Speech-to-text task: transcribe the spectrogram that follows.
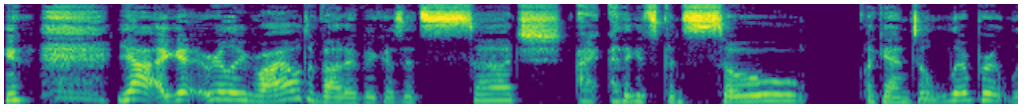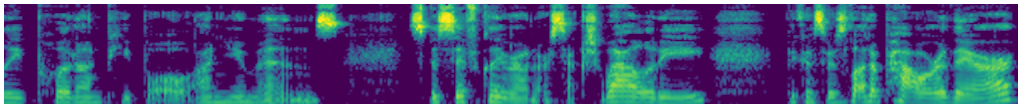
yeah, I get really riled about it because it's such I, I think it's been so again deliberately put on people, on humans, specifically around our sexuality, because there's a lot of power there.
